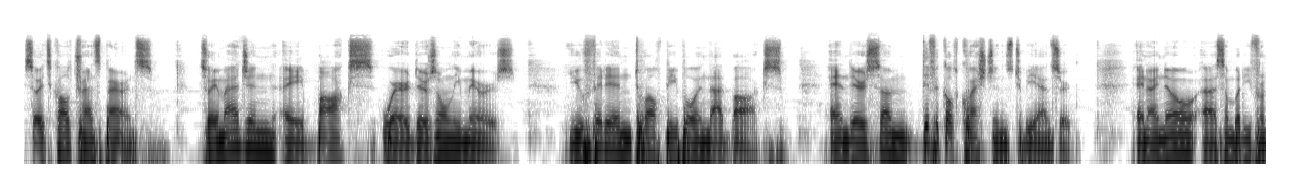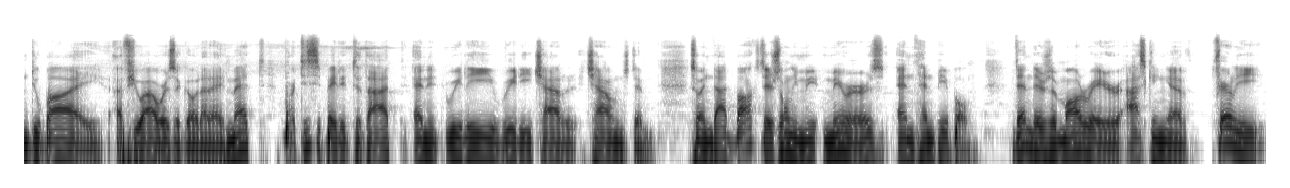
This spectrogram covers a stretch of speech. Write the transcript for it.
So it's called transparence. So imagine a box where there's only mirrors. You fit in 12 people in that box and there's some difficult questions to be answered. And I know uh, somebody from Dubai a few hours ago that I met participated to that and it really, really chal- challenged him. So in that box, there's only mi- mirrors and 10 people. Then there's a moderator asking a fairly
